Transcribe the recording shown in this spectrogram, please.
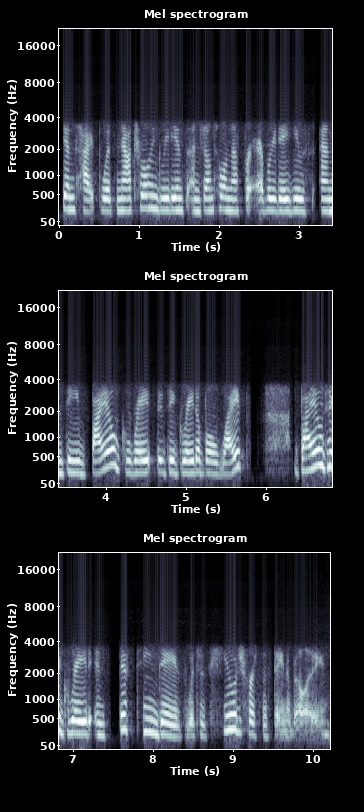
skin type with natural ingredients and gentle enough for everyday use. And the biodegradable wipe biodegrade in 15 days, which is huge for sustainability.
